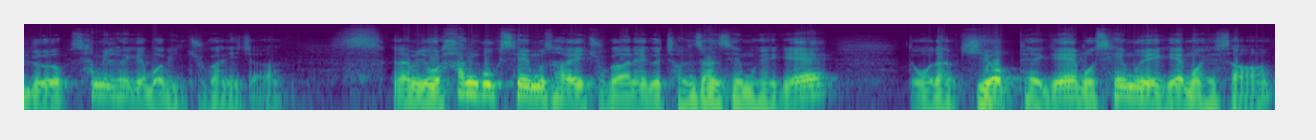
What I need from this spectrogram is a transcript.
1급 3일 회계법인 주관이죠. 그 다음에 이제 우리 한국 세무사회 주관의 그 전산 세무회계 또 그다음 기업회계 뭐 세무회계 뭐 해서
